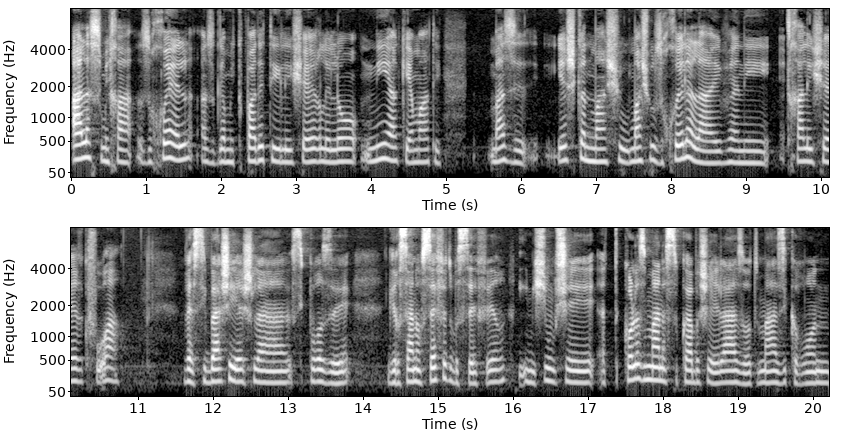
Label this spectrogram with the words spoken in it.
על השמיכה זוחל, אז גם הקפדתי להישאר ללא ניע, כי אמרתי, מה זה, יש כאן משהו, משהו זוחל עליי, ואני צריכה להישאר קפואה. והסיבה שיש לסיפור הזה גרסה נוספת בספר, היא משום שאת כל הזמן עסוקה בשאלה הזאת, מה הזיכרון,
